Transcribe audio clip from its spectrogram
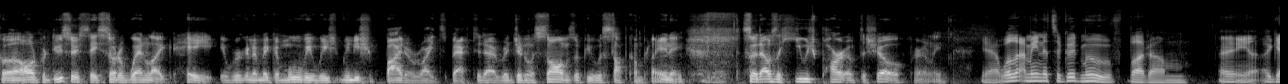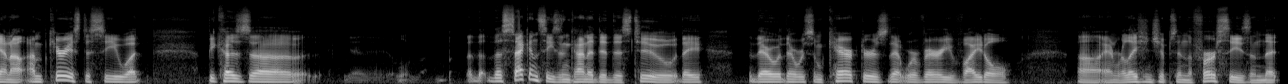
all the producers, they sort of went like, hey, if we're gonna make a movie, we we need to buy the rights back to that original song so people stop complaining. Yeah. So that was a huge part of the show apparently apparently. Yeah, well, I mean, it's a good move, but um, I, again, I, am curious to see what because uh, the, the second season kind of did this too. They there were there were some characters that were very vital uh, and relationships in the first season that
